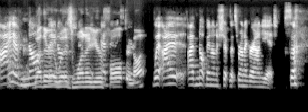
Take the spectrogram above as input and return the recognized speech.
I have not. Whether it been on a was ship one of your fault or not? Well, I I've not been on a ship that's run aground yet. So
